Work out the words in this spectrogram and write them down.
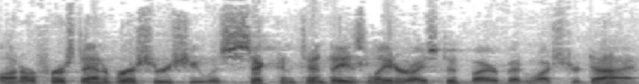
on our first anniversary, she was sick, and ten days later, I stood by her bed and watched her die.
